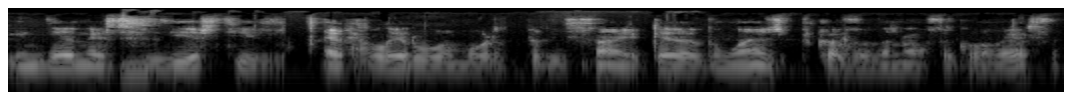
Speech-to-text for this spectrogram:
Ainda nestes hum. dias estive a reler O Amor de Perdição e a Queda de um Anjo por causa da nossa conversa.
